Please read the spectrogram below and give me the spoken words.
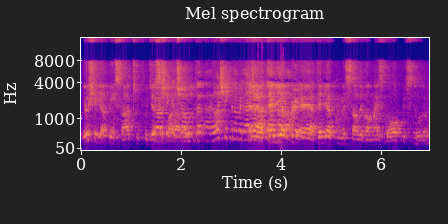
Eu cheguei a pensar que podia Eu achei que separar eu luta. Eu achei que na verdade é, até, ele ia, é, até ele ia começar a levar mais golpes, tudo. Uhum.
